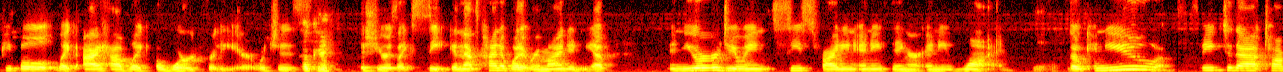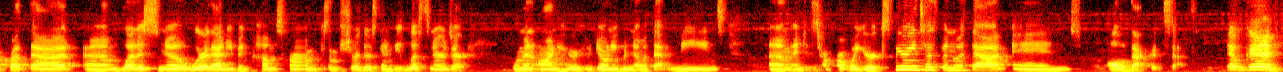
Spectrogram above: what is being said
people, like I have like a word for the year, which is okay. This year is like seek. And that's kind of what it reminded me of. And you're doing cease fighting anything or anyone. So, can you speak to that, talk about that. Um, let us know where that even comes from, because I'm sure there's going to be listeners or women on here who don't even know what that means. Um, and just talk about what your experience has been with that and all of that good stuff. Oh, good.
